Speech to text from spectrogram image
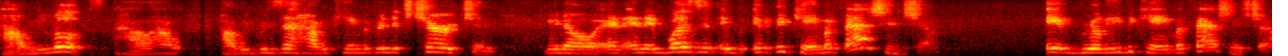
how we looked, how how how we present, how we came up in the church, and you know, and and it wasn't. It, it became a fashion show. It really became a fashion show.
